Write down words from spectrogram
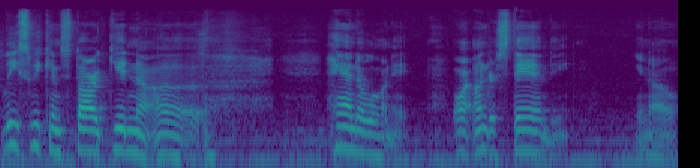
at least we can start getting a, handle on it or understanding, you know.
